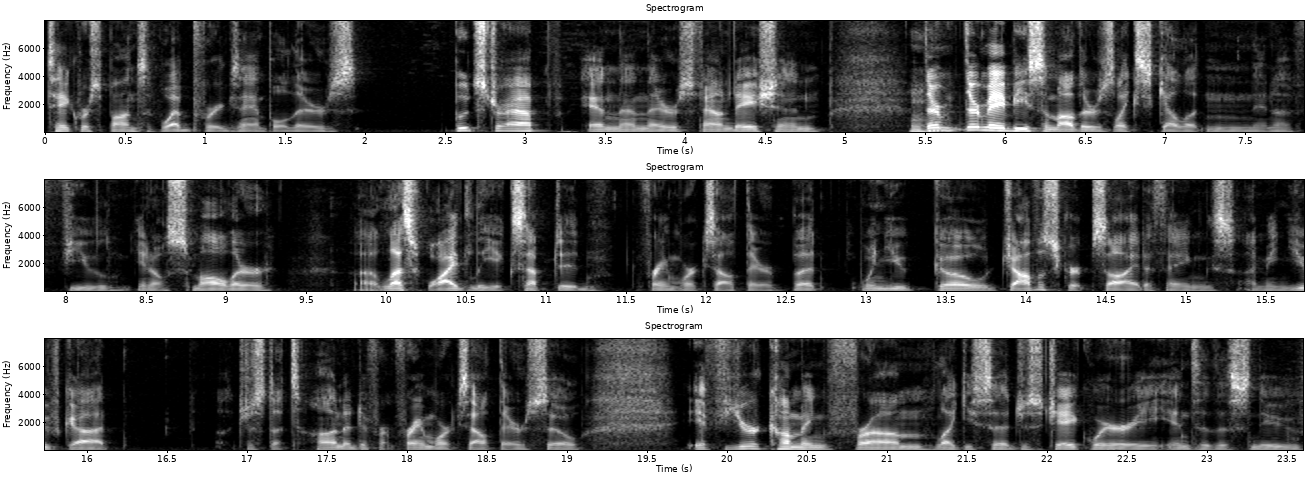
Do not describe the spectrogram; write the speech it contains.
take responsive web for example. There's bootstrap and then there's foundation. Mm-hmm. there there may be some others like skeleton and a few you know smaller uh, less widely accepted frameworks out there. But when you go javascript side of things i mean you've got just a ton of different frameworks out there. So if you're coming from like you said just jquery into this new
